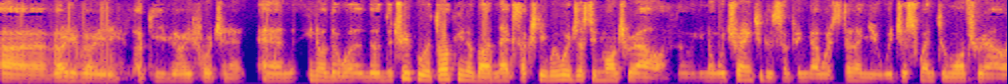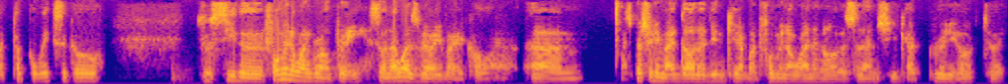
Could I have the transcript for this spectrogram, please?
uh, very, very lucky, very fortunate. And you know, the, the, the trip we were talking about next, actually, we were just in Montreal. So, you know, we're trying to do something that I was telling you. We just went to Montreal a couple weeks ago to see the Formula One Grand Prix. So that was very, very cool. Um, especially my daughter didn't care about Formula One, and all of a sudden she got really hooked to it,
